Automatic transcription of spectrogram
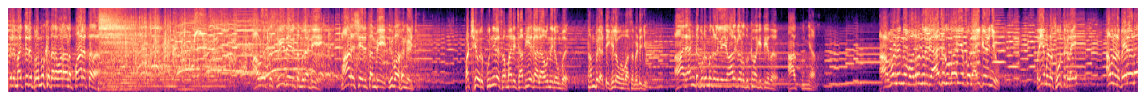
ആ ഗ്രാമത്തിലെ മറ്റൊരു പ്രമുഖ തറവാടാണ് പാലത്തറ. അവിടുത്തെ ശ്രീദേവി തമ്പുരാട്ടിയെ മാടശ്ശേരി തമ്പി വിവാഹം കഴിച്ചു. പക്ഷേ ഒരു കുഞ്ഞിനെ സമ്മാനിച്ച് അധികകാലാവുന്നതിന് മുമ്പ് തമ്പുരാട്ടി ഇഹലോകവാസം വെടിഞ്ഞു ആ രണ്ട് കുടുംബങ്ങളിലെയും ആളുകളുടെ ദുഃഖമകറ്റിയത് ആ കുഞ്ഞാണ്. ഇന്ന് വളർന്നൊരു രാജകുമാരിയെ പോലെ ആയി കഴിഞ്ഞു. പ്രിയമുള്ള സുഹൃത്തുക്കളെ അവളുടെ പേരാണ്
